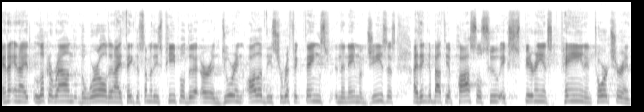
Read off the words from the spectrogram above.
And I, and I look around the world and I think of some of these people that are enduring all of these horrific things in the name of Jesus. I think about the apostles who experienced pain and torture and,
